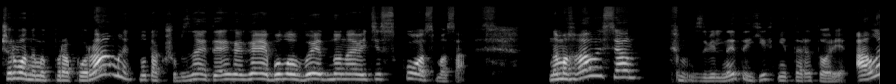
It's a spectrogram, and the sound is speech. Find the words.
червоними прапорами, ну так, щоб знаєте, еге було видно навіть із космоса, намагалися звільнити їхні території. Але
